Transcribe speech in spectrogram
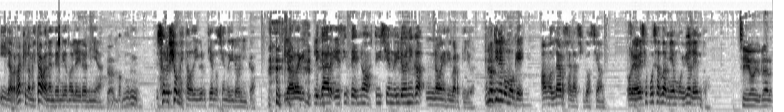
y la verdad es que no me estaban entendiendo la ironía. Claro. Mm, Solo yo me estaba divirtiendo siendo irónica. Y la verdad que explicar y decirte, no, estoy siendo irónica, no es divertido. Uno tiene como que amoldarse a la situación. Porque a veces puede ser también muy violento. Sí, obvio, claro.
